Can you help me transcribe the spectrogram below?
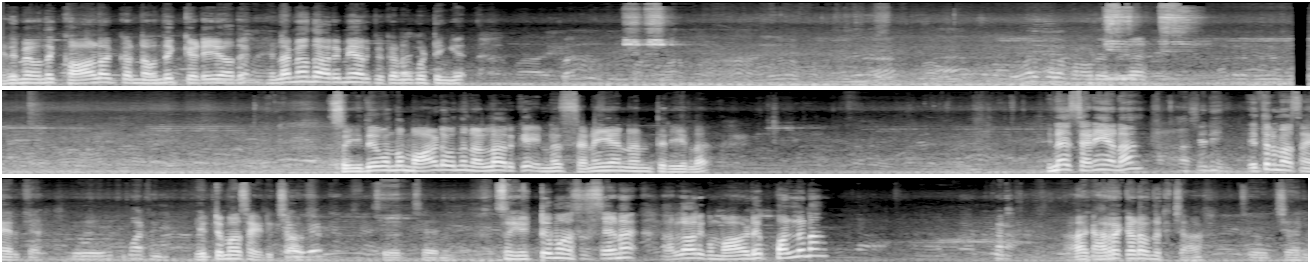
எதுவுமே வந்து கால கண்ணு வந்து கிடையாது. எல்லாமே வந்து அருமையாக இருக்குது கண்ணுக்குட்டிங்க. ஸோ இது வந்து மாடு வந்து நல்லா இருக்கு. என்ன சினையா என்னன்னு தெரியல. என்ன சனியாண்ணா சரி எத்தனை மாசம் ஆயிருக்கு? எட்டு மாசம். ஆயிடுச்சா? சரி. சரி ஸோ எட்டு மாசம் சேனை நல்லா இருக்கு மாடு பல்லுனா அரை கடை வந்துடுச்சா? சரி சரி.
